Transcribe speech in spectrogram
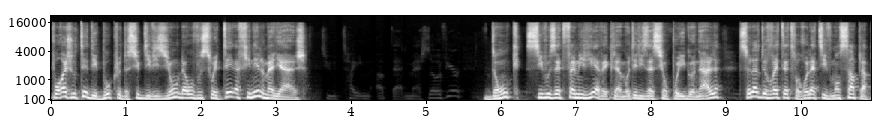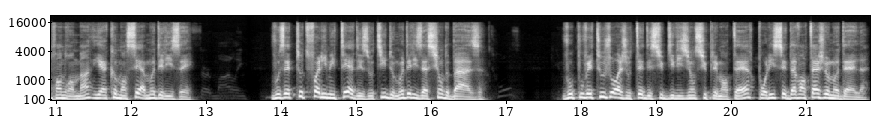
pour ajouter des boucles de subdivision là où vous souhaitez affiner le maillage. Donc, si vous êtes familier avec la modélisation polygonale, cela devrait être relativement simple à prendre en main et à commencer à modéliser. Vous êtes toutefois limité à des outils de modélisation de base. Vous pouvez toujours ajouter des subdivisions supplémentaires pour lisser davantage le modèle.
